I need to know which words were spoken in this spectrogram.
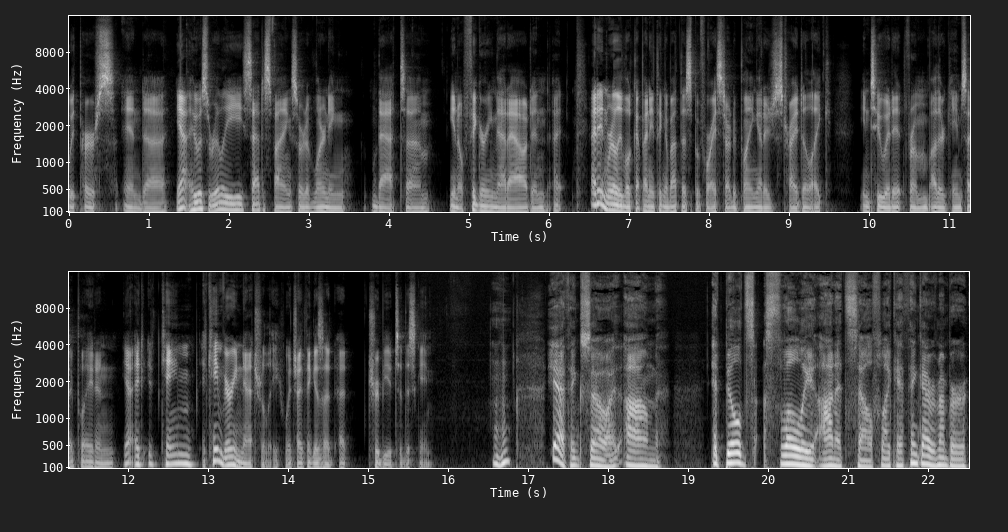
with Purse, and uh, yeah, it was really satisfying, sort of learning that, um, you know, figuring that out. And I, I didn't really look up anything about this before I started playing it. I just tried to like, intuit it from other games I played, and yeah, it, it came it came very naturally, which I think is a, a tribute to this game. Mm-hmm. Yeah, I think so. Um, it builds slowly on itself. Like I think I remember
